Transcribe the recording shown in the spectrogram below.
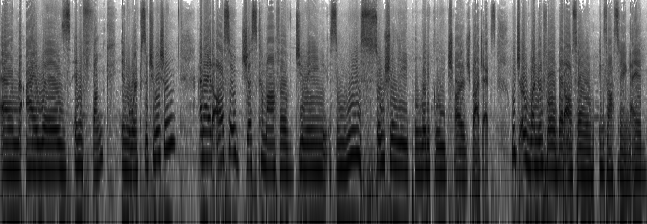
and I was in a funk in a work situation and I had also just come off of doing some really socially politically charged projects which are wonderful but also exhausting. I had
